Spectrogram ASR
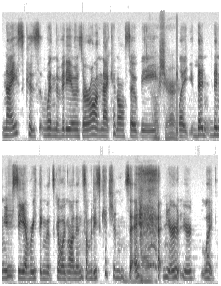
nice because when the videos are on that can also be Oh, sure. like then then you see everything that's going on in somebody's kitchen say Right. and you're you're like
